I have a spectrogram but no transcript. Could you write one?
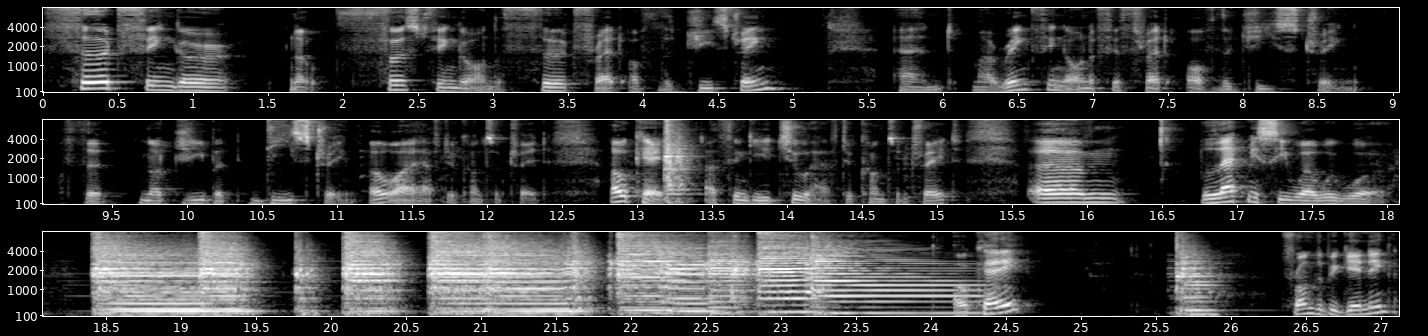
third finger, no, first finger on the third fret of the G string and my ring finger on the fifth fret of the G string of the not G but D string. Oh, I have to concentrate. Okay, I think you too have to concentrate. Um, let me see where we were. Okay, from the beginning.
